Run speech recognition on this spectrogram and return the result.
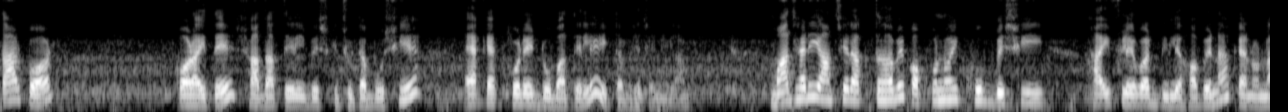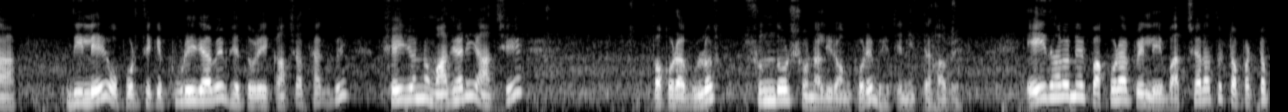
তারপর কড়াইতে সাদা তেল বেশ কিছুটা বসিয়ে এক এক করে ডোবা তেলে এটা ভেজে নিলাম। মাঝারি আঁচে রাখতে হবে, কখনোই খুব বেশি হাই ফ্লেভার দিলে হবে না, কেননা দিলে ওপর থেকে পুড়ে যাবে, ভেতরে কাঁচা থাকবে। সেই জন্য মাঝারি আঁচে পকোড়াগুলো সুন্দর সোনালি রং করে ভেজে নিতে হবে। এই ধরনের পাকোড়া পেলে বাচ্চারা তো টপাটপ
